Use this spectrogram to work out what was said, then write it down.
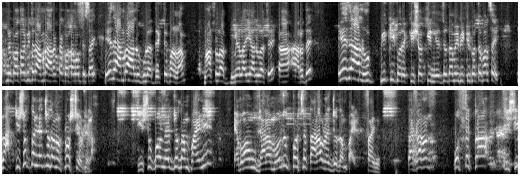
আপনার কথার ভিতরে আমরা আরেকটা কথা বলতে চাই। এই যে আমরা আলুগুলা দেখতে পারলাম মাসাল্লাহ মেলাই আলু আছে আরতে এই যে আলু বিক্রি করে কৃষক কি ন্যায্য দামে বিক্রি করতে পারছে? না কৃষক তো ন্যায্য দামের প্রশ্নই ওঠে না। কৃষকও ন্যায্য দাম পায়নি এবং যারা মজুত করছে তারাও ন্যায্য দাম পায়নি। পাইনি তার কারণ প্রত্যেকটা কৃষি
